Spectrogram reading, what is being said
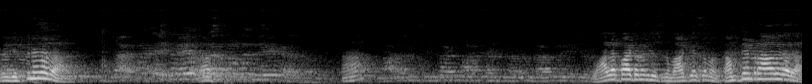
నేను చెప్తున్నా కదా వాస్- ఆ? వాళ్ళ పాటలో చూస్తున్నాం వాక్యం కంప్లైంట్ రావాలి కదా.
